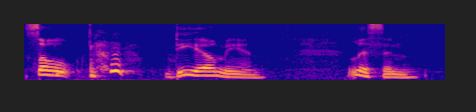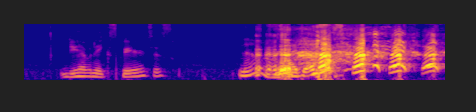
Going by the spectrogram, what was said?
So DL men, listen. Do you have any experiences? No, I don't.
